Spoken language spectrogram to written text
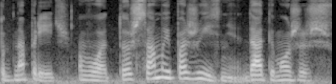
поднапрячь. Вот. То же самое и по жизни. Да, ты можешь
